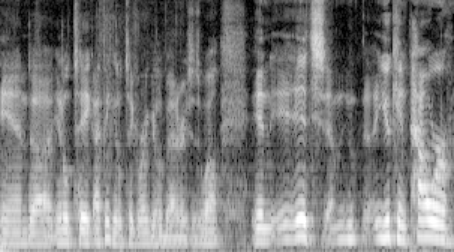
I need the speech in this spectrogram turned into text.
and uh, it'll take I think it'll take regular batteries as well. And it's um, you can power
